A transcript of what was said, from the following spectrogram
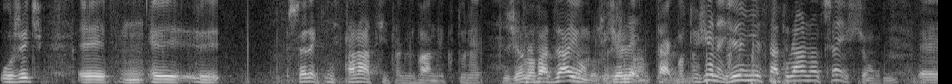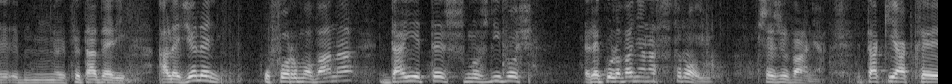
użyć, y, y, y, szereg instalacji tak zwanych, które Zieleń wprowadzają zieleń, tak, bo to zieleń, zieleń jest naturalną częścią e, m, cytadeli, ale zieleń uformowana daje też możliwość regulowania nastroju, przeżywania. Tak jak e, e,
